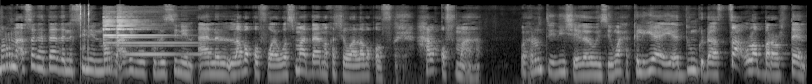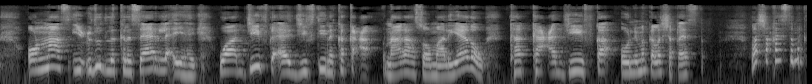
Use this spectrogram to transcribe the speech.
marna asaga haddaadana sinin marna adiga ku rasinin aana laba qof waayo. Wasmaa daa maqasha waa laba qof. Hal qof ma aha. Wax runta idiin sheegaa weyseen waxa kaliya ay adduunka dhaa ula bararteen. Oo naas iyo cudud la kala saari la-yahay waa jiifka aad jiiftiina ka kaca naagaha soomaaliyeedow. Ka kaca jiifka oo nimanka la shaqeysta la shaqaysta marka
